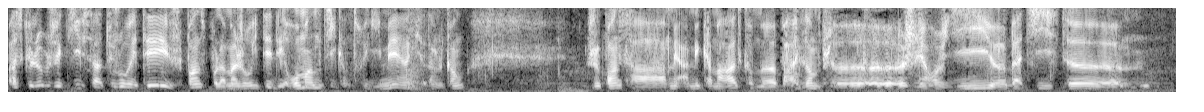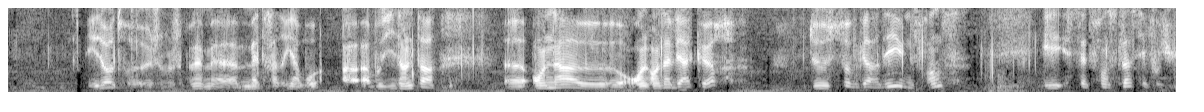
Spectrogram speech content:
Parce que l'objectif, ça a toujours été, je pense, pour la majorité des romantiques, entre guillemets, hein, qu'il dans le camp, je pense à mes, camarades comme euh, par exemple euh, euh, Julien Rochdy, Baptiste et d'autres. euh, Je, peux même euh, mettre Adrien Abosi dans le tas. Euh, on, a, on, avait à cœur de sauvegarder une France et cette France-là, c'est foutu.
